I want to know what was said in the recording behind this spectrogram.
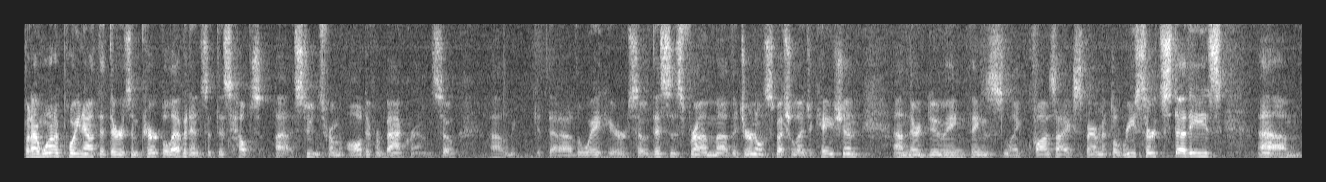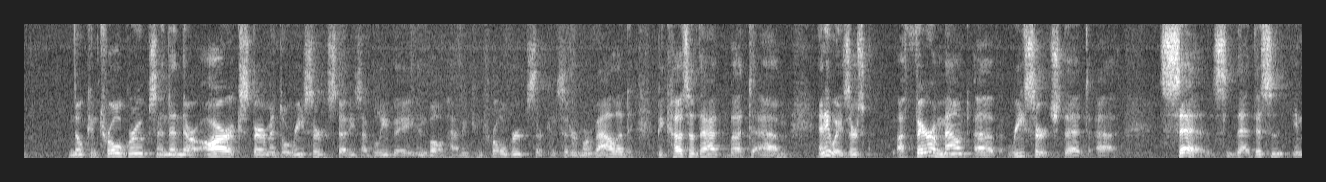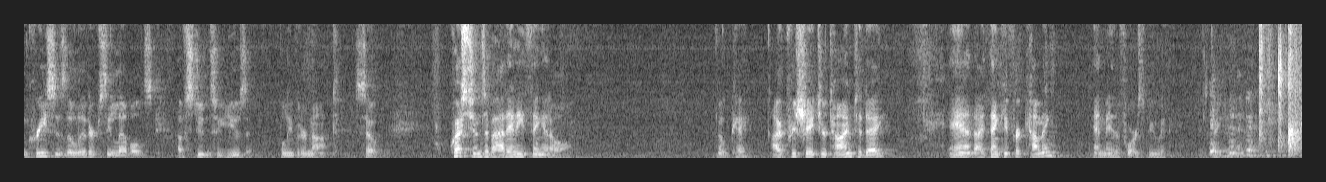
but I want to point out that there is empirical evidence that this helps uh, students from all different backgrounds. So uh, let me get that out of the way here. So this is from uh, the Journal of Special Education. Um, they're doing things like quasi-experimental research studies, um, no control groups, and then there are experimental research studies. I believe they involve having control groups. They're considered more valid because of that. But um, anyways, there's a fair amount of research that uh, says that this increases the literacy levels of students who use it, believe it or not. So questions about anything at all? Okay, I appreciate your time today, and I thank you for coming, and may the force be with you. Thank you.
